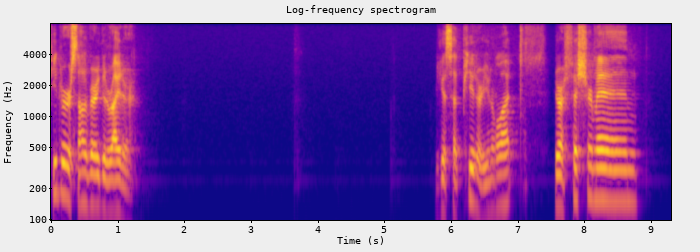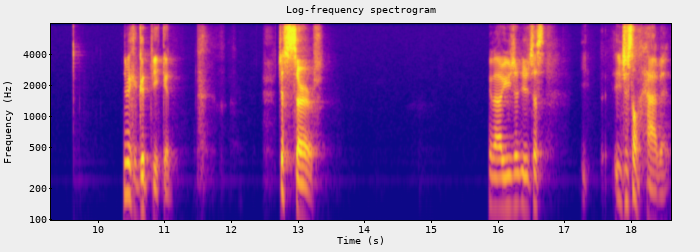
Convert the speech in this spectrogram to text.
Peter is not a very good writer. You said, Peter, you know what? You're a fisherman. You make a good deacon. just serve. You know, you just, you just you just don't have it.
